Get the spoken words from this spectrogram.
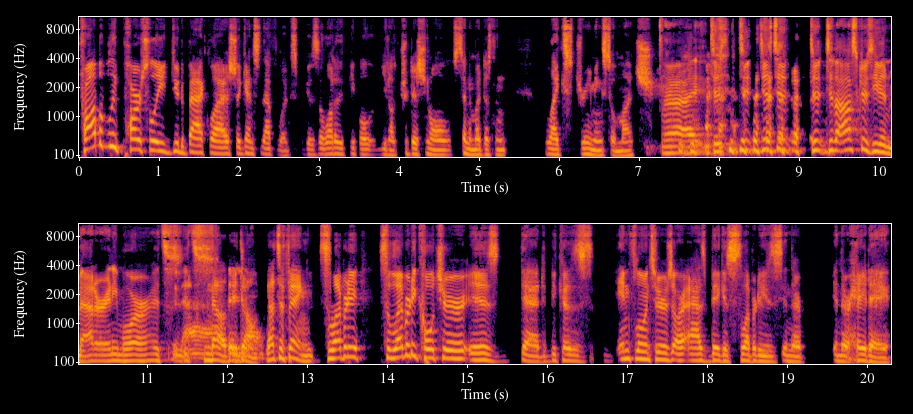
probably partially due to backlash against Netflix because a lot of the people, you know, traditional cinema doesn't like streaming so much. Uh, does, do, do, do, do, the Oscars even matter anymore? It's, Nah. it's No, they They don't. don't. That's the thing. Celebrity celebrity culture is dead because influencers are as big as celebrities in their in their heyday.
